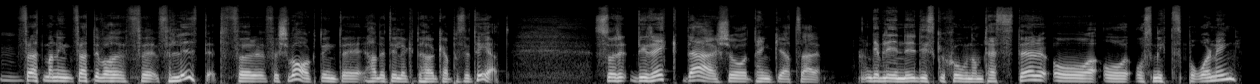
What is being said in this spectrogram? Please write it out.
Mm. För, att man in, för att det var för, för litet, för, för svagt och inte hade tillräckligt hög kapacitet. Så direkt där så tänker jag att så här, det blir en ny diskussion om tester och, och, och smittspårning.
